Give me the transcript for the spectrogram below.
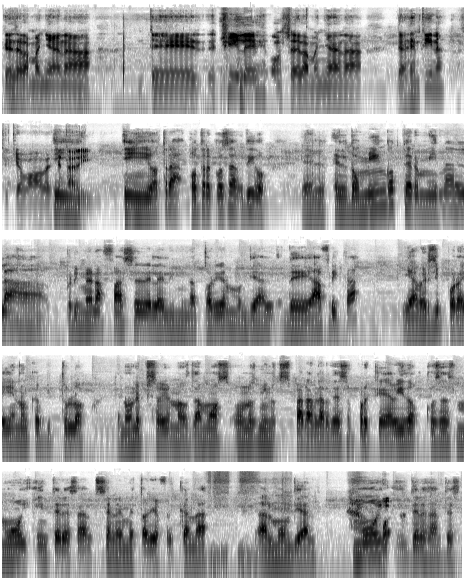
de la mañana de, de, Chile, 11 de la mañana de Argentina, así que vamos a ver qué y, tal. Y otra, otra cosa, digo, el, el, domingo termina la primera fase de la eliminatoria del Mundial de África y a ver si por ahí en un capítulo, en un episodio nos damos unos minutos para hablar de eso porque ha habido cosas muy interesantes en la eliminatoria africana al Mundial. Muy bueno. interesantes.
